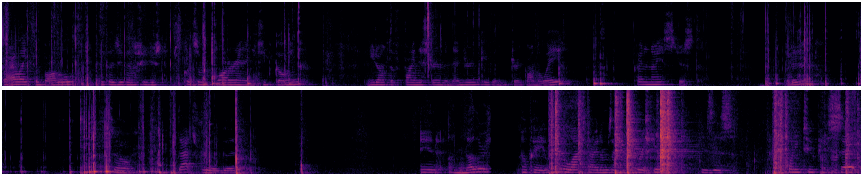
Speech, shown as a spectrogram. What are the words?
But I like the bottle because you can actually just put some water in and keep going. You don't have to find a stream and then drink. You can drink on the way. Kind of nice, just put it in. So that's really good. And another, okay, one of the last items I have right here is this 22 piece set.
